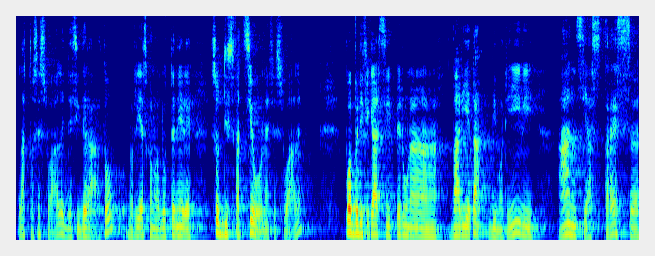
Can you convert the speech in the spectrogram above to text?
l'atto sessuale desiderato, non riescono ad ottenere soddisfazione sessuale. Può verificarsi per una varietà di motivi, ansia, stress,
